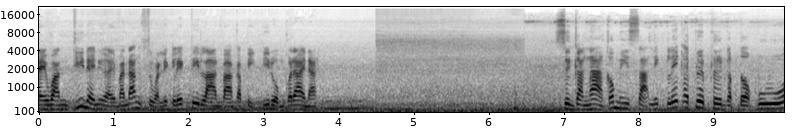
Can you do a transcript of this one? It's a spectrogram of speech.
ในวันที่เหนื่อยๆมานั่งสวนเล็ก ๆ ที่ลานบางกะปิพิรมก็ได้นะ ซึ่งกลางหน้าก็มีสระเล็กๆ ไอ้เพลิดเพลินกับดอกบัว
